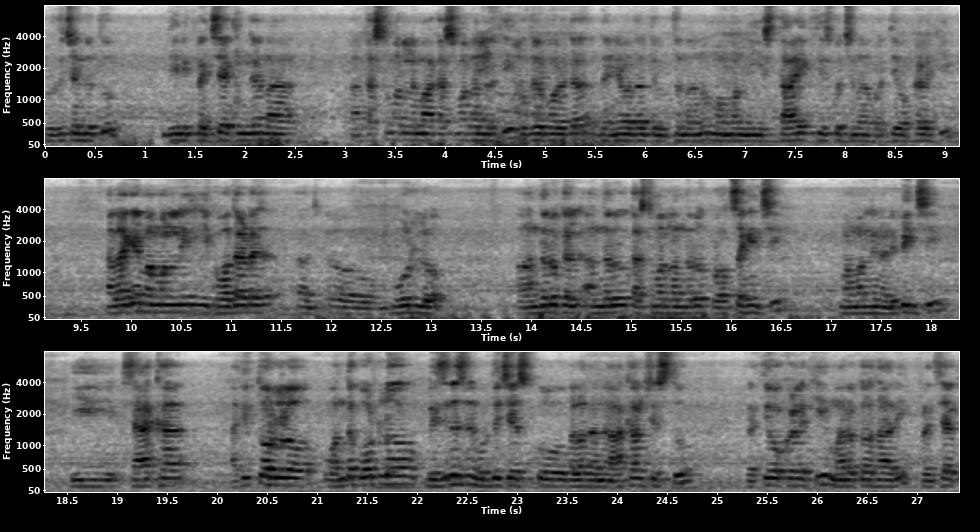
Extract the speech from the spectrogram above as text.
వృద్ధి చెందుతూ దీనికి ప్రత్యేకంగా నా కస్టమర్లు మా కస్టమర్లందరికీ హృదయపూర్వక ధన్యవాదాలు తెలుపుతున్నాను. మమ్మల్ని ఈ స్థాయికి తీసుకొచ్చిన ప్రతి ఒక్కరికి అలాగే మమ్మల్ని ఈ కోదాడ ఊర్లో అందరూ కల్ అందరూ కస్టమర్లు అందరూ ప్రోత్సహించి మమ్మల్ని నడిపించి ఈ శాఖ అతి త్వరలో వంద కోట్ల బిజినెస్ని వృద్ధి చేసుకోగలదని ఆకాంక్షిస్తూ ప్రతి ఒక్కరికి మరొకసారి ప్రత్యేక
